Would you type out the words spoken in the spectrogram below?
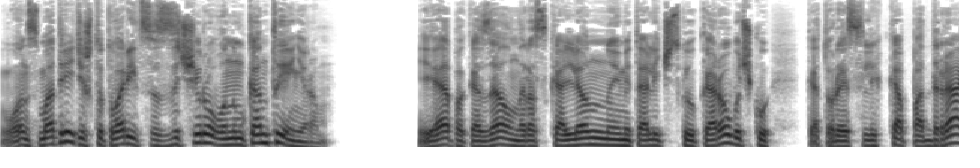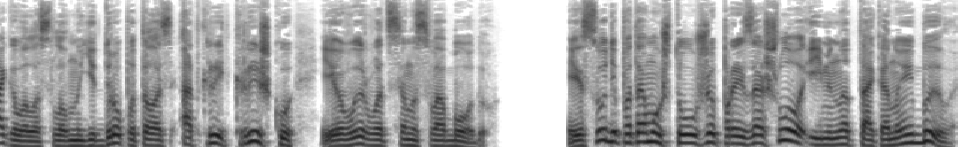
Вон, смотрите, что творится с зачарованным контейнером». Я показал на раскаленную металлическую коробочку, которая слегка подрагивала, словно ядро пыталось открыть крышку и вырваться на свободу. И судя по тому, что уже произошло, именно так оно и было.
